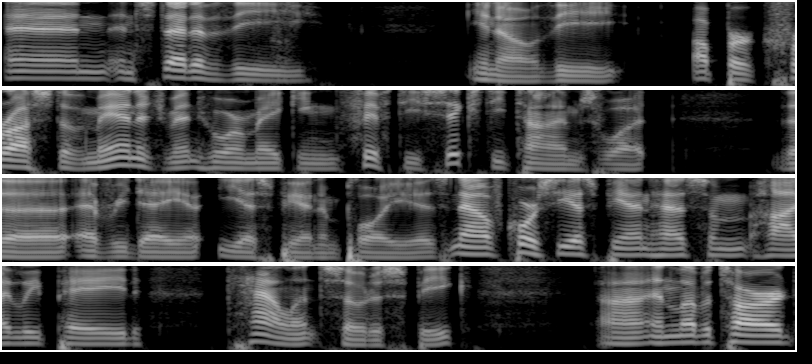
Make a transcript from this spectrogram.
And instead of the, you know, the upper crust of management who are making 50, 60 times what the everyday ESPN employee is. Now, of course, ESPN has some highly paid talent, so to speak, uh, and Le Batard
